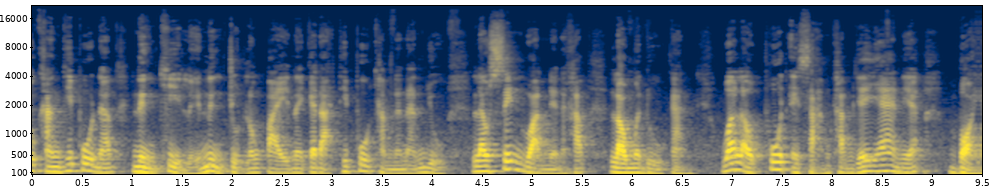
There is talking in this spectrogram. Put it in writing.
ทุกครั้งที่พูดนะหขีดหรือ 1 จุดลงไปในกระดาษที่พูดคำนั้นๆอยู่ แล้วสิ้นวันเนี่ยนะครับเรามาดูกัน ว่าเราพูดไอ้สามคำแย่ๆเนี้ยบ่อย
